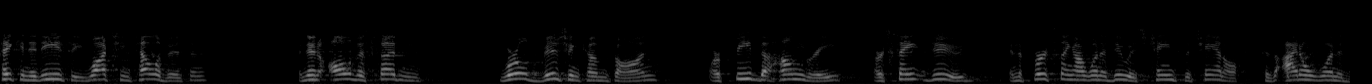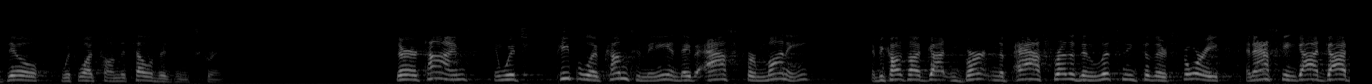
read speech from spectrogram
taking it easy, watching television, and then all of a sudden, World Vision comes on, or Feed the Hungry, or St. Jude's, and the first thing I want to do is change the channel because I don't want to deal with what's on the television screen. There are times in which people have come to me and they've asked for money, and because I've gotten burnt in the past, rather than listening to their story and asking God, God,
